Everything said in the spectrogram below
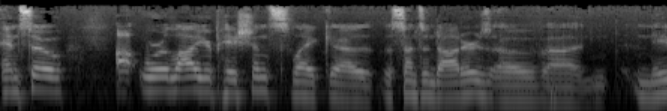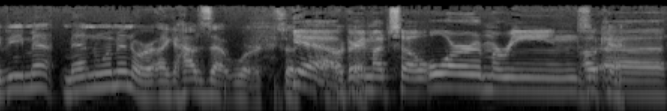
And so uh, were a lot of your patients like uh, the sons and daughters of uh, Navy men, men, women, or like how does that work? So, yeah, okay. very much so. Or Marines. Okay. Uh,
